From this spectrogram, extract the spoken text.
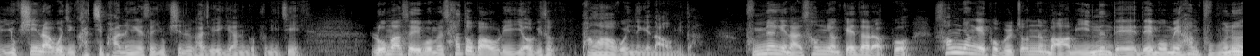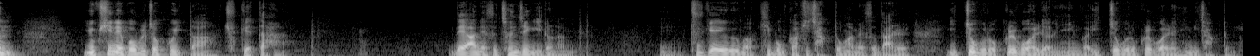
육신하고 지금 같이 반응해서 육신을 가지고 얘기하는 것 뿐이지 로마서에 보면 사도 바울이 여기서 방황하고 있는 게 나옵니다. 분명히 난 성령 깨달았고 성령의 법을 쫓는 마음이 있는데 내 몸의 한 부분은 육신의 법을 쫓고 있다. 죽겠다. 내 안에서 전쟁이 일어납니다. 예, 두 개의 막 기본값이 작동하면서 나를 이쪽으로 끌고 가려는 힘과 이쪽으로 끌고 가려는 힘이 작동해요.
